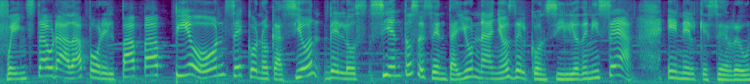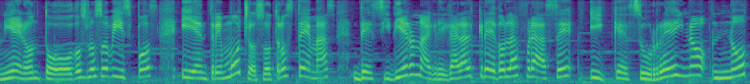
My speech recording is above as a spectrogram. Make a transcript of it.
fue instaurada por el Papa Pío XI con ocasión de los 161 años del Concilio de Nicea, en el que se reunieron todos los obispos y entre muchos otros temas decidieron agregar al credo la frase y que su reino no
